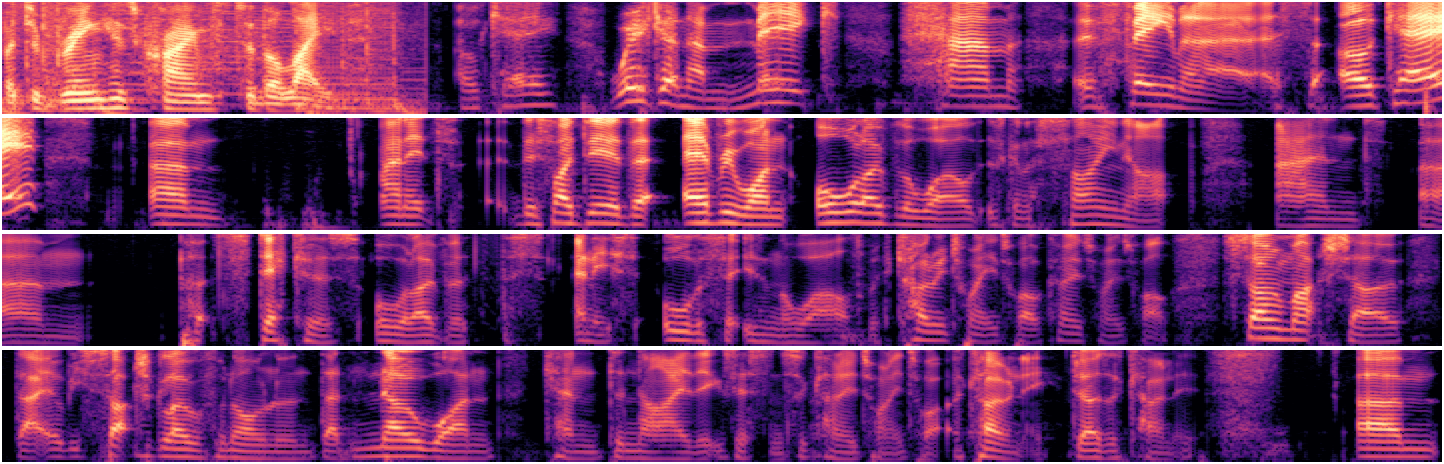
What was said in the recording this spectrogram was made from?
but to bring his crimes to the light. okay? We're gonna make him famous, okay? Um, and it's this idea that everyone all over the world is gonna sign up and um, put stickers all over the, any all the cities in the world with Kony 2012, Kony 2012. So much so that it'll be such a global phenomenon that no one can deny the existence of Kony 2012. Uh, Kony, Joseph Kony. Um,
